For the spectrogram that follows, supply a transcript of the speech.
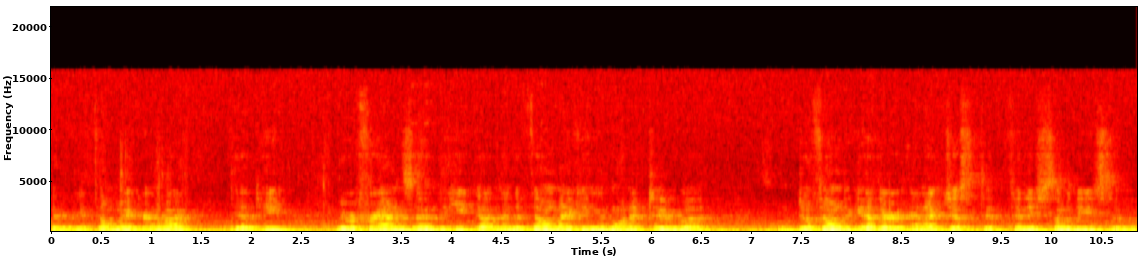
Bay Area filmmaker, and I did. He, we were friends, and he'd gotten into filmmaking and wanted to uh, do a film together. And I just finished some of these uh,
